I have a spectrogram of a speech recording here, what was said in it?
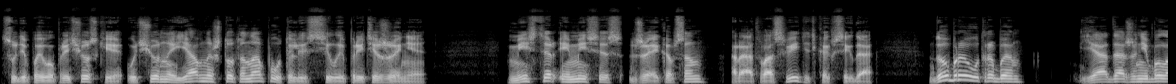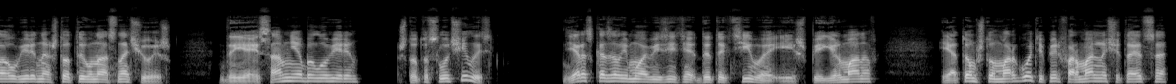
Судя по его прическе, ученые явно что-то напутали с силой притяжения. «Мистер и миссис Джейкобсон, рад вас видеть, как всегда. Доброе утро, Бен. Я даже не была уверена, что ты у нас ночуешь. Да я и сам не был уверен. Что-то случилось?» Я рассказал ему о визите детектива и Шпигельманов, и о том, что Марго теперь формально считается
